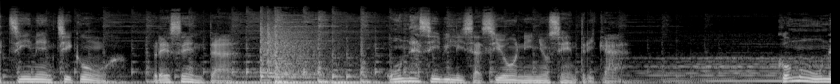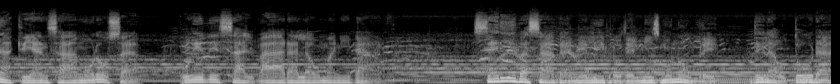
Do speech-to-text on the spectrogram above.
Tzinen Chikung presenta Una civilización niñocéntrica. Cómo una crianza amorosa puede salvar a la humanidad. Serie basada en el libro del mismo nombre de la autora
